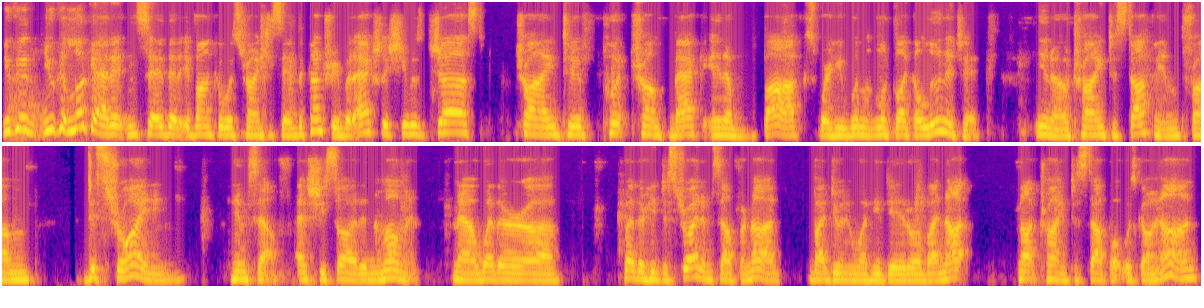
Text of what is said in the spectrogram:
You could you could look at it and say that Ivanka was trying to save the country, but actually she was just trying to put Trump back in a box where he wouldn't look like a lunatic, you know, trying to stop him from destroying himself as she saw it in the moment. Now, whether uh, whether he destroyed himself or not by doing what he did, or by not not trying to stop what was going on,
